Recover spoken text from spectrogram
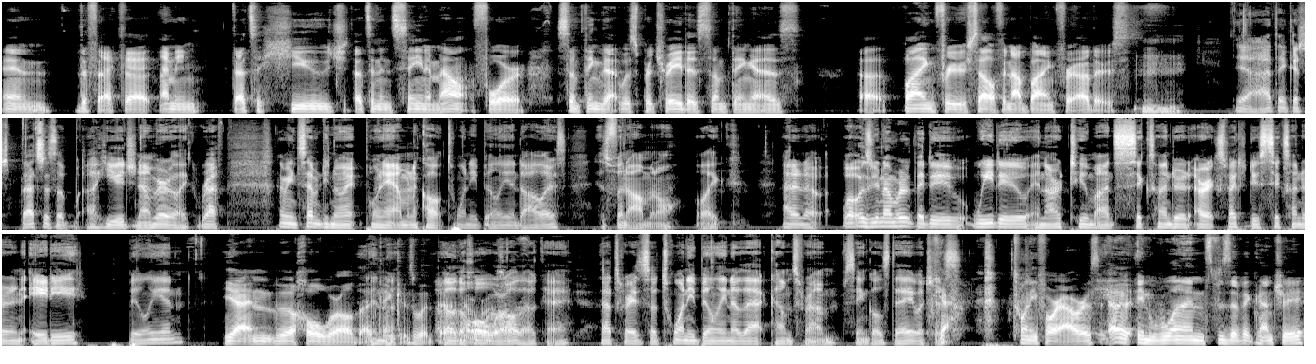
and the fact that I mean that's a huge, that's an insane amount for something that was portrayed as something as uh, buying for yourself and not buying for others. Mm-hmm. Yeah, I think it's that's just a, a huge number. Like ref, I mean, seventeen point eight. I'm going to call it twenty billion dollars is phenomenal. Like, I don't know what was your number. They do. We do in our two months six hundred. Are expected to do six hundred and eighty billion. Yeah, and the whole world, I think, the, is what. The oh, the whole world. Okay, that's crazy. So twenty billion of that comes from Singles Day, which is yeah. twenty four hours uh, in one specific country.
